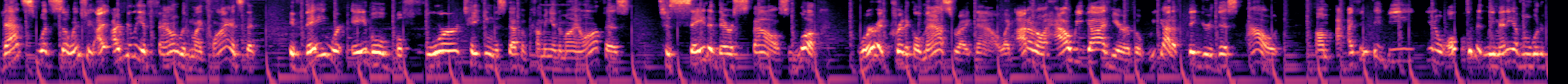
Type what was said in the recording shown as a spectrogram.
that's what's so interesting. I, I really have found with my clients that if they were able before taking the step of coming into my office to say to their spouse, look, we're at critical mass right now. Like, I don't know how we got here, but we got to figure this out um, I, think they'd be, you know, ultimately many of them would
